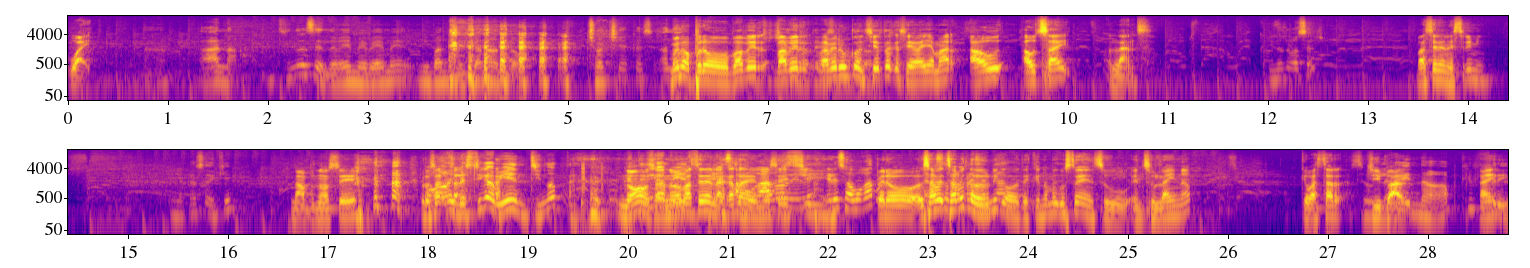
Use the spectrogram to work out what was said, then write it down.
White. Ah, no. Si no es el de MBM, mi banda mexicana, no. Choche, casi. Ah, no. Bueno, pero va a haber, va a haber, va a haber un concierto que se va a llamar Out- Outside Lands. ¿Y dónde va a ser? Va a ser en streaming. ¿En la casa de quién? No, pues no sé. no, Pero sa- sa- investiga bien, si no... No, o sea, no bien. va a ser en la ¿Eres casa de no sé. dile? ¿Eres abogado? Pero ¿Eres ¿sabes, ¿sabes lo único de que no me gusta en su en su lineup? Que va a estar G Bal- line-up, qué Line-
